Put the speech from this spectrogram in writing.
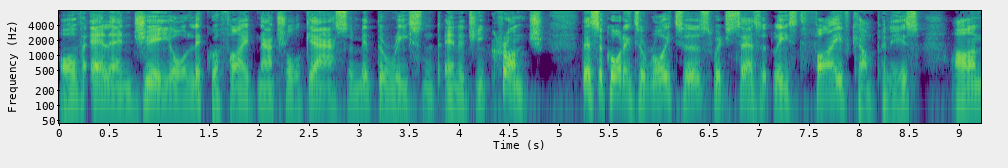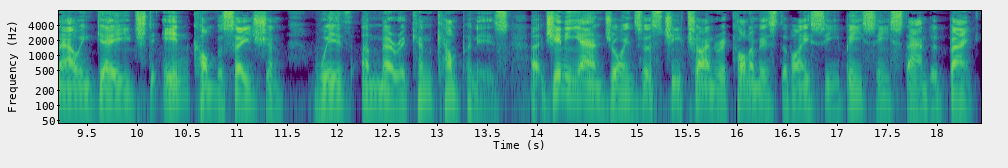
of LNG or liquefied natural gas amid the recent energy crunch. This, according to Reuters, which says at least five companies are now engaged in conversation with American companies. Uh, Ginny Yan joins us, Chief China Economist of ICBC Standard Bank.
